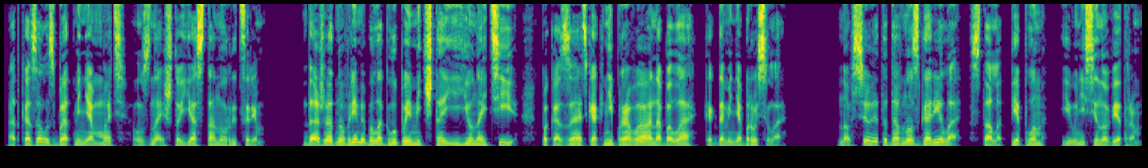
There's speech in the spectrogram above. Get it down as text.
отказалась бы от меня мать, узнай, что я стану рыцарем. Даже одно время была глупая мечта ее найти, показать, как неправа она была, когда меня бросила. Но все это давно сгорело, стало пеплом и унесено ветром.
